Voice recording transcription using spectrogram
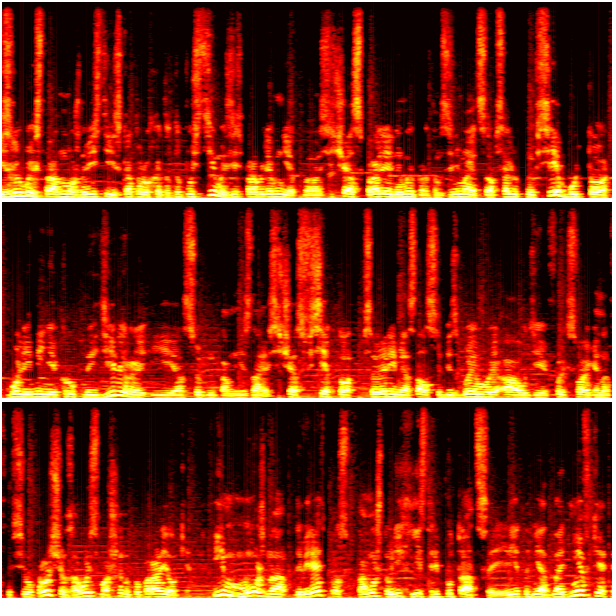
Из любых стран можно вести, из которых это допустимо, здесь проблем нет. Но сейчас параллельным импортом занимаются абсолютно все, будь то более-менее крупные дилеры, и особенно там, не знаю, сейчас все, кто в свое время остался без BMW, Audi, Volkswagen и всего прочего, завозят машины по параллелке. Им можно доверять просто потому, что у них есть репутация. И это не однодневки,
